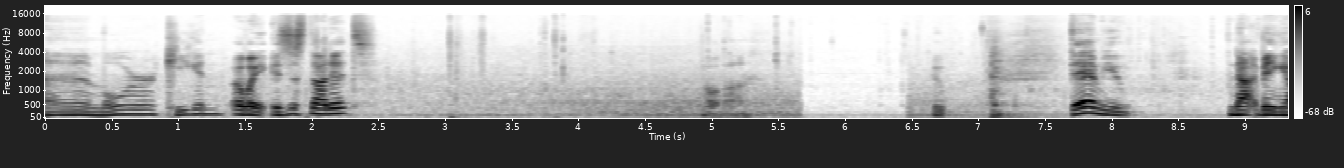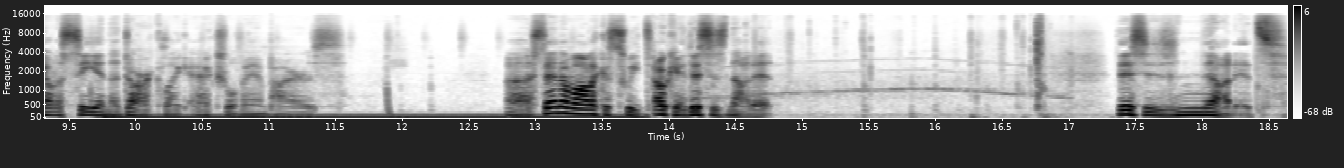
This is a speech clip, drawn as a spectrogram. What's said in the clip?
Uh, more Keegan. Oh, wait, is this not it? Hold on. Oop. Damn you not being able to see in the dark like actual vampires. Uh, Santa Monica Suites. Okay, this is not it. This is not it.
